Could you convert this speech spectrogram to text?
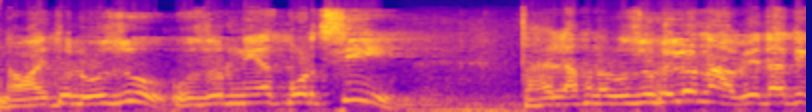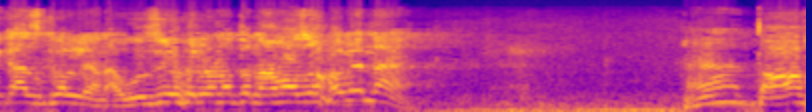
নয় নয়তুল উজু, উজুর নিয়ে পড়ছি। তাহলে আপনার উজু হইল না? বেদাতি কাজ করলেন উজু হইল না তো নামাজও হবে না? হ্যাঁ? তফ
